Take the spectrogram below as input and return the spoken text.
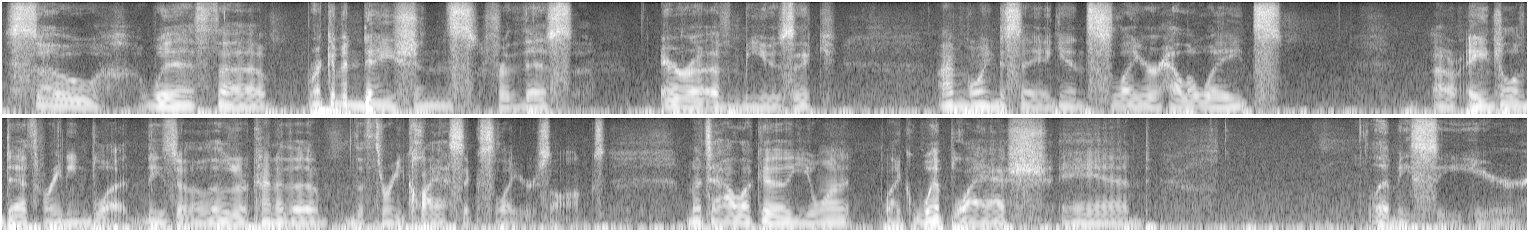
So, with uh, recommendations for this era of music, I'm going to say again Slayer, Hell Awaits, uh, Angel of Death, Raining Blood. These are those are kind of the the three classic Slayer songs. Metallica, you want like Whiplash and let me see here.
